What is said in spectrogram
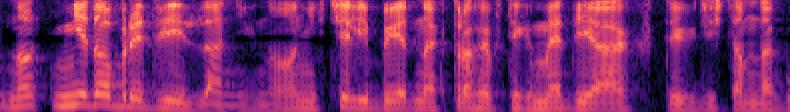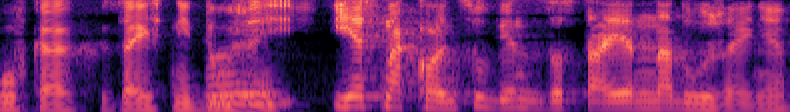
no, niedobry deal dla nich. No, oni chcieliby jednak trochę w tych mediach, tych gdzieś tam nagłówkach zaistnieć no dłużej. Jest na końcu, więc zostaje na dłużej, nie?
